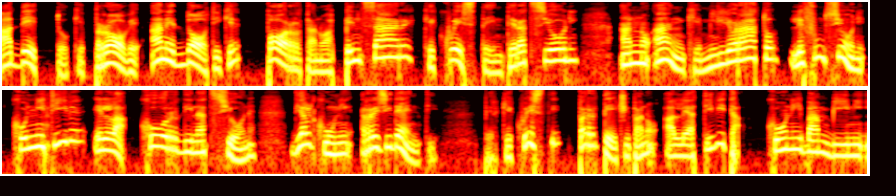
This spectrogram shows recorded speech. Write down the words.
ha detto che prove aneddotiche portano a pensare che queste interazioni hanno anche migliorato le funzioni cognitive e la coordinazione di alcuni residenti, perché questi partecipano alle attività con i bambini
